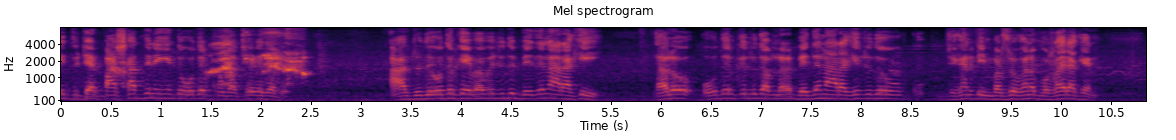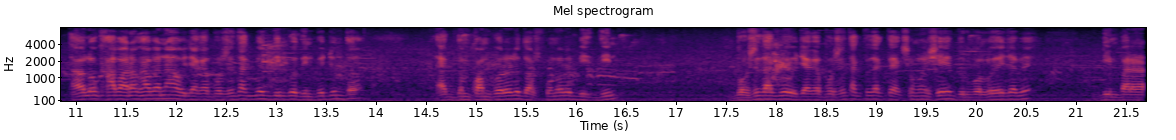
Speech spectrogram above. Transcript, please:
এই দু চার পাঁচ সাত দিনে কিন্তু ওদের কোটা ছেড়ে যাবে। আর যদি ওদেরকে এভাবে যদি বেঁধে না রাখি, তাহলে ওদেরকে যদি আপনারা বেঁধে না রাখি, যদি যেখানে ডিম পারছে ওখানে বসায় রাখেন। তাহলেও খাবারও খাবে না, ওই জায়গায় বসে থাকবে দীর্ঘদিন পর্যন্ত। একদম কম করে হলে দশ পনেরো বিশ দিন বসে থাকবে, ওই জায়গায় বসে থাকতে থাকতে একসময় সে দুর্বল হয়ে যাবে। ডিম পাড়া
